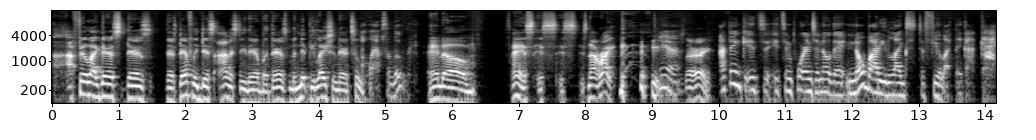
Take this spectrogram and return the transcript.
I feel like there's there's there's definitely dishonesty there, but there's manipulation there too. Oh, absolutely. And um, hey, it's it's it's it's not right. Yeah. it's not right. I think it's it's important to know that nobody likes to feel like they got got,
